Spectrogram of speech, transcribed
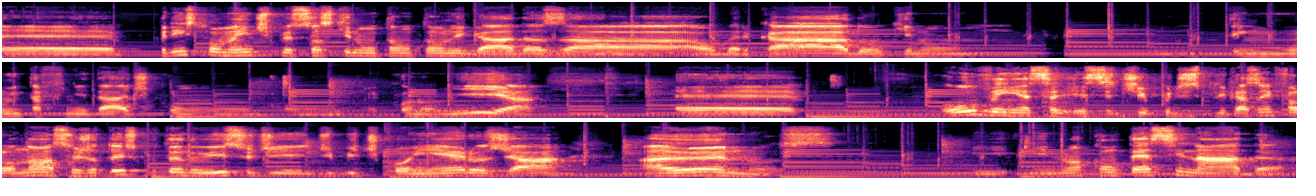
É, principalmente pessoas que não estão tão ligadas a, ao mercado ou que não, têm muita afinidade com, com economia, é, ouvem essa, esse tipo de explicação e falam: Nossa, eu já estou escutando isso de, de bitcoinheiros já há anos e, e não acontece nada.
